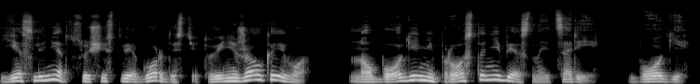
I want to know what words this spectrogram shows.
Если нет в существе гордости, то и не жалко его. Но боги не просто небесные цари. Боги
